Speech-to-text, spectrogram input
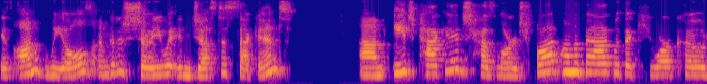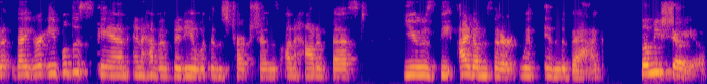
is on wheels. I'm gonna show you it in just a second. Um, each package has large font on the bag with a QR code that you're able to scan and have a video with instructions on how to best use the items that are within the bag. Let me show you.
